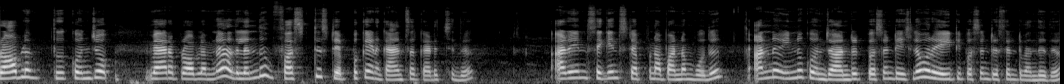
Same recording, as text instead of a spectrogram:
ப்ராப்ளம்க்கு கொஞ்சம் வேறு ப்ராப்ளம்னா அதுலேருந்து ஃபஸ்ட்டு ஸ்டெப்புக்கு எனக்கு ஆன்சர் கிடச்சிது. அதே செகண்ட் ஸ்டெப் நான் பண்ணும்போது அன்னும் இன்னும் கொஞ்சம் ஹண்ட்ரட் பர்சன்டேஜில் ஒரு எயிட்டி பர்சன்ட் ரிசல்ட் வந்தது.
